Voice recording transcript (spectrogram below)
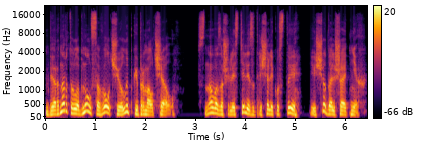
Бернард улыбнулся волчьей улыбкой и промолчал. Снова зашелестели и затрещали кусты, еще дальше от них.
